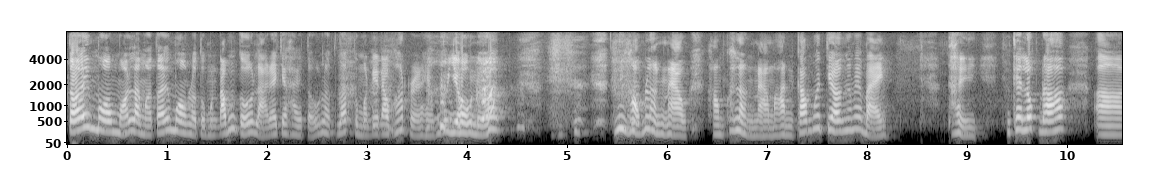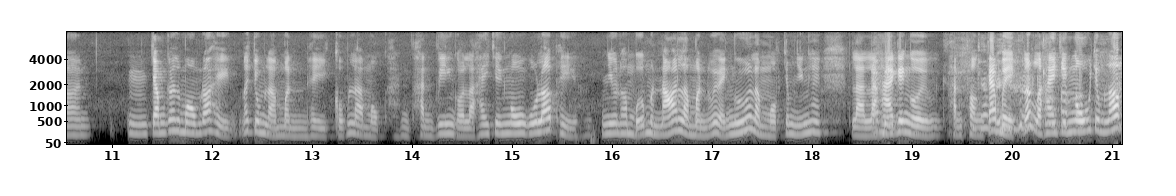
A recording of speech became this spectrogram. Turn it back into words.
tới môn mỗi lần mà tới môn là tụi mình đóng cửa lại để cho thầy tưởng là lớp tụi mình đi đâu hết rồi thầy không có vô nữa. Nhưng không lần nào không có lần nào mà thành công hết trơn á mấy bạn. Thì cái lúc đó ừ, trong cái môn đó thì nói chung là mình thì cũng là một thành, thành viên gọi là hay chơi ngu của lớp thì như hôm bữa mình nói là mình với bạn ngứa là một trong những là là hai cái người thành phần cá biệt. rất là hay chơi ngu trong lớp.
